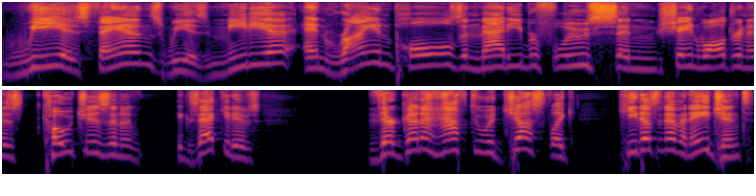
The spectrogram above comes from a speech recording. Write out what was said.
we as fans, we as media, and Ryan Poles and Matt Eberflus and Shane Waldron as coaches and executives, they're going to have to adjust. Like he doesn't have an agent,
